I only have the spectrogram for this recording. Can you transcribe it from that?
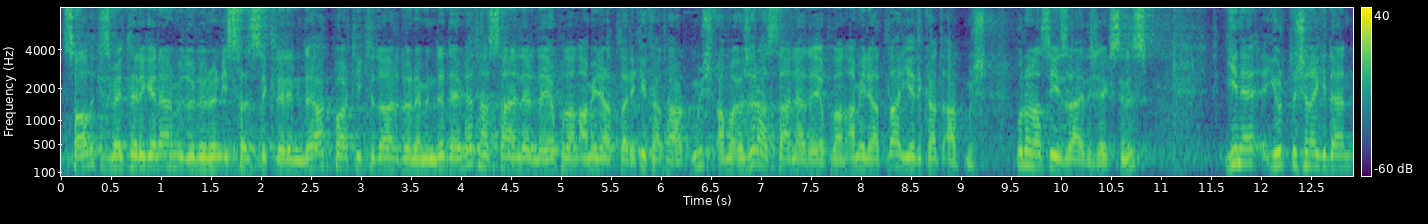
Sağlık Hizmetleri Genel Müdürlüğü'nün istatistiklerinde AK Parti iktidarı döneminde devlet hastanelerinde yapılan ameliyatlar iki kat artmış ama özel hastanelerde yapılan ameliyatlar yedi kat artmış. Bunu nasıl izah edeceksiniz? Yine yurt dışına giden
